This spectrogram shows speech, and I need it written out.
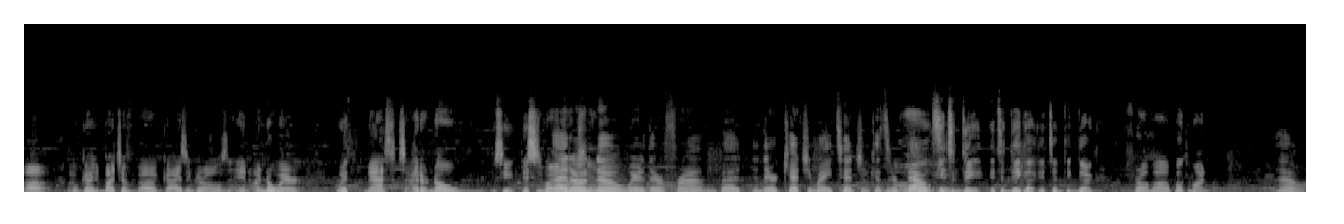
uh, a bunch of uh, guys and girls in underwear with masks. I don't know. See, this is what I, I don't understand. know where they're from, but they're catching my attention because they're oh, bouncing. It's a dig. It's a dig. It's a dig dug from uh, Pokemon. oh,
